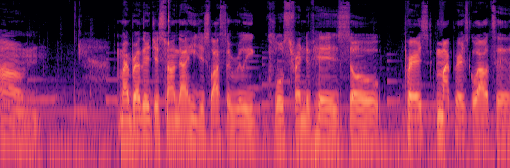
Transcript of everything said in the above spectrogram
um my brother just found out he just lost a really close friend of his. So prayers my prayers go out to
